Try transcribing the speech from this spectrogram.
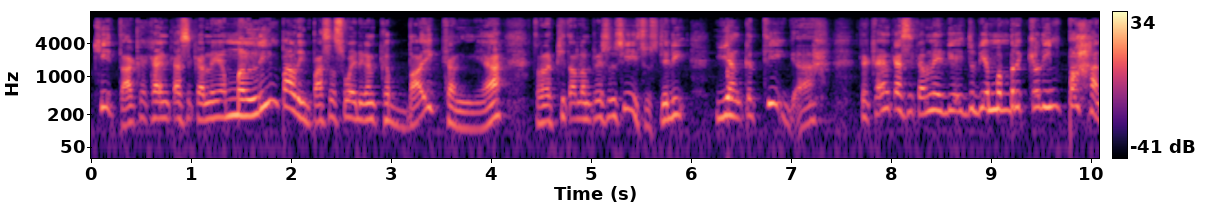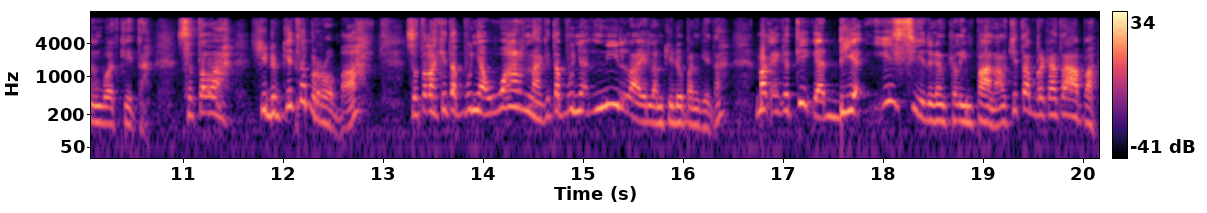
kita kekayaan kasih karunia yang melimpah-limpah sesuai dengan kebaikannya terhadap kita dalam Kristus Yesus. Jadi yang ketiga, kekayaan kasih karunia dia itu dia memberi kelimpahan buat kita. Setelah hidup kita berubah, setelah kita punya warna, kita punya nilai dalam kehidupan kita, maka yang ketiga dia isi dengan kelimpahan. Kita berkata apa?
